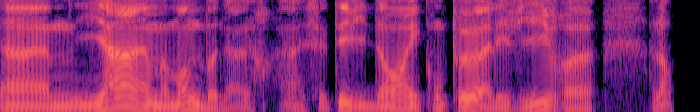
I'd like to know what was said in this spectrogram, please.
il y a un moment de bonheur. Hein, c'est évident et qu'on peut aller vivre. alors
